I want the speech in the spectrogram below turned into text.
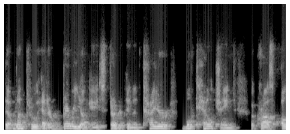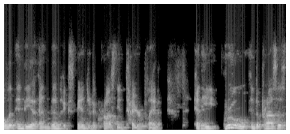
that went through at a very young age, started an entire motel chain across all of India and then expanded across the entire planet. And he grew in the process,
